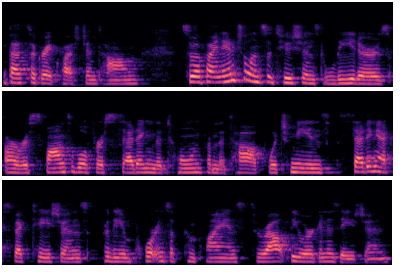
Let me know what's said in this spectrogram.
That's a great question, Tom. So, a financial institutions leaders are responsible for setting the tone from the top, which means setting expectations for the importance of compliance throughout the organization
